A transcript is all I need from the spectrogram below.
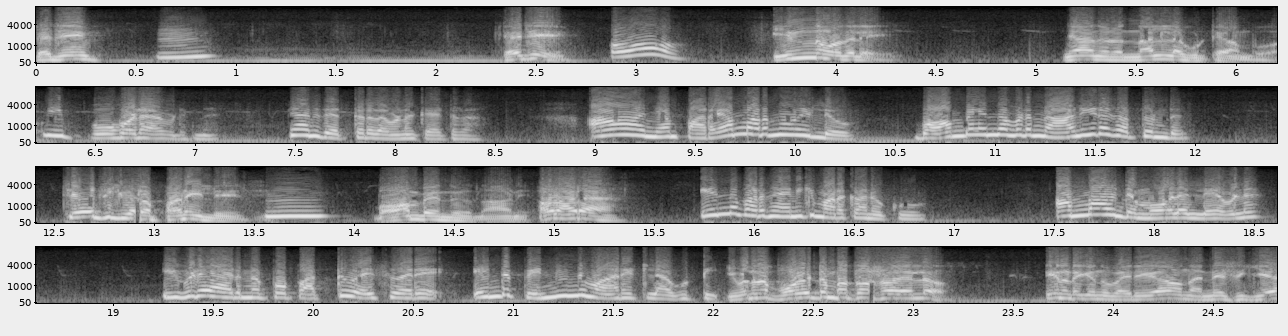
ചേച്ചി. ചേച്ചി. ഓ. ഇന്ന് മുതലേ ഞാനൊരു നല്ല കുട്ടിയാൻ പോവാ. നീ പോടാ അവിടുന്ന്. ഞാനിത് എത്ര തവണ കേട്ടതാ? ആ ഞാൻ പറയാൻ മറന്നുപോയല്ലോ. ബോംബെ അവിടെ നാണിയുടെ കത്തുണ്ട്. ചേച്ചിക്ക് വേറെ പണിയില്ലേ ചേച്ചി? ബോംബെ എന്നൊരു നാണി. അവളാരാ എന്ന് പറഞ്ഞ എനിക്ക് മറക്കാൻ ഒക്കൂ. അമ്മാവിന്റെ മോളല്ലേ അവൾ? ഇവിടെ ആയിരുന്നപ്പോ പത്ത് വയസ്സ് വരെ എന്റെ പെണ്ണിന്ന് മാറിയിട്ടില്ല കുട്ടി. ഇവിടുന്ന് പോയിട്ടും പത്ത് വർഷമായല്ലോ. ഇതിനിടയ്ക്ക് ഒന്ന് വരിക ഒന്ന് അന്വേഷിക്കുക.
